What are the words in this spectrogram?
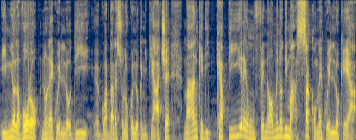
il mio lavoro non è quello di eh, guardare solo quello che mi piace, ma anche di capire un fenomeno di massa come quello che ha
